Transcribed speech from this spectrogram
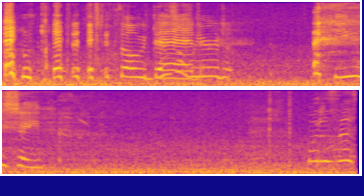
can't get it. It's so It's a weird T shape. What is this?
